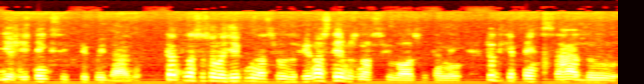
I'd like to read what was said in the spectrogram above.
e a gente tem que ter cuidado. Tanto na sociologia como na filosofia, nós temos nossos filósofos também. Tudo que é pensado,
